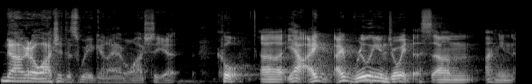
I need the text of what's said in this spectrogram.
No, I'm gonna watch it this week, and I haven't watched it yet. Cool. Uh, yeah, I I really enjoyed this. Um, I mean,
